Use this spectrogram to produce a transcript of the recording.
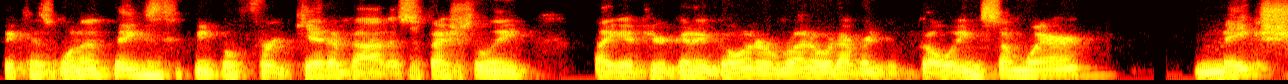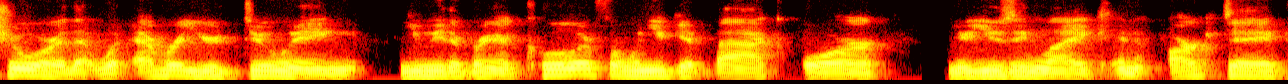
because one of the things that people forget about, especially like if you're going to go on a run or whatever, and you're going somewhere, make sure that whatever you're doing, you either bring a cooler for when you get back or you're using like an RTIC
